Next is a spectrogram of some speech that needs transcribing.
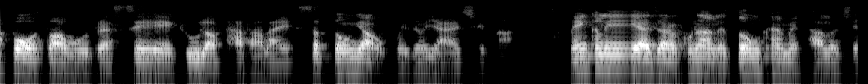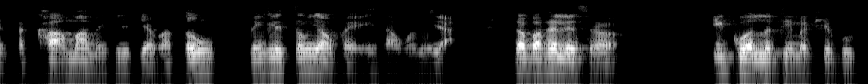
အပေါ့သွားဖို့အတွက်10ခုလောက်ထားထားလိုက်73ယောက်ဝင်လို့ရတဲ့အချိန်မှာ main ကလေးကကျတော့ခုနကလည်း3ခန်းပဲထားလို့ရှိရင်တစ်ခါမှ main ကလေးတယောက်က3 main ကလေး3ယောက်ပဲအိမ်သာဝင်လို့ရအဲ့တော့ဘာဖြစ်လဲဆိုတော့ equality မဖြစ်ဘူး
